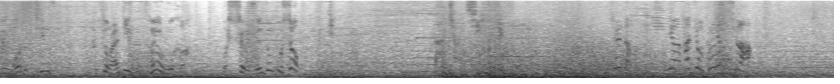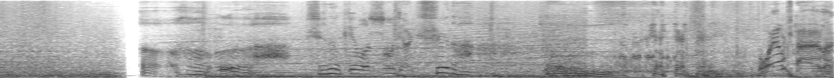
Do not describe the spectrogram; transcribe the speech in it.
身为魔主亲子，纵然第五层又如何？我圣玄宗不收。那就继续。真的，你让他九层六去了。呃，好饿啊！谁能给我送点吃的？我要吃了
